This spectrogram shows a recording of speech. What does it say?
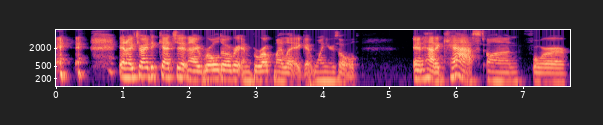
and I tried to catch it and I rolled over and broke my leg at one years old and had a cast on for,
